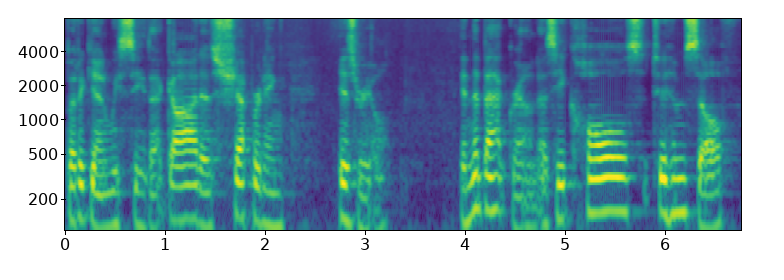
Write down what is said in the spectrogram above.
But again, we see that God is shepherding Israel in the background as he calls to himself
